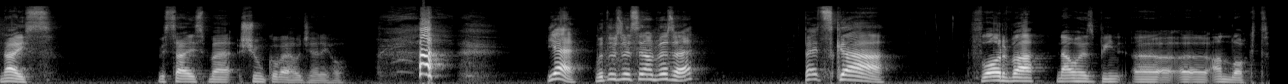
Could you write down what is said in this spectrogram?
Nice. Vysali jsme šunkového Jerryho. Je, yeah, otevřeli se nám dveře. Pecka! Florva now has been uh, uh, unlocked.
